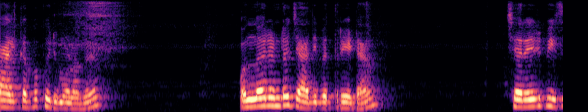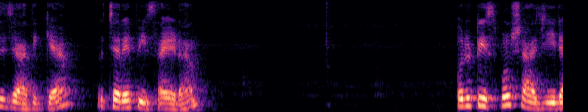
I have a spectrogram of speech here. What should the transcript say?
കാൽ കപ്പ് കുരുമുളക് ഒന്നോ രണ്ടോ ജാതിപത്രി ഇടാം. ചെറിയൊരു പീസ് ജാതിക്ക ചെറിയ പീസായി ഇടാം. ഒരു ടീസ്പൂൺ ഷാജീര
